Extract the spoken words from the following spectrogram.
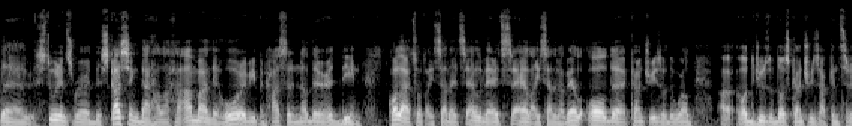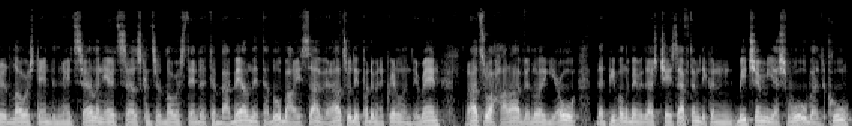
the students were discussing that halacha, Amar lehur, Ibn Hasan another din. All the countries of the world uh, all the Jews of those countries are considered lower standard than Israel, and Israel is considered lower standard to Babel. Netalu ba'isa v'ratzu, they put him in a cradle and they ran. Ratzu v'lo the people in the Midrash chased after him, they couldn't reach him. Yeshvu u'badku,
